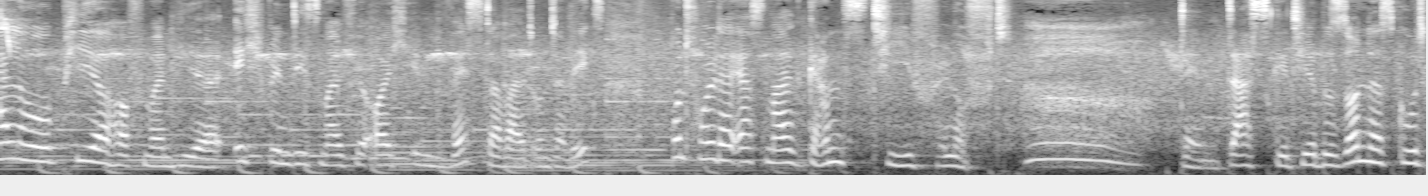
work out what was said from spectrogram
Hallo, Pia Hoffmann hier. Ich bin diesmal für euch im Westerwald unterwegs und hol da erstmal ganz tief Luft. Denn das geht hier besonders gut,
